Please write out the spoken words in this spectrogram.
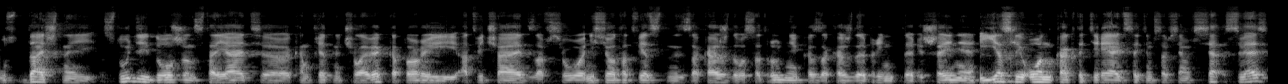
удачной студией должен стоять э, конкретный человек, который отвечает за все, несет ответственность за каждого сотрудника, за каждое принятое решение. И если он как-то теряет с этим совсем вся связь,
